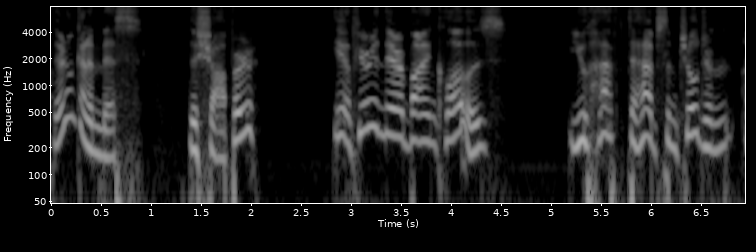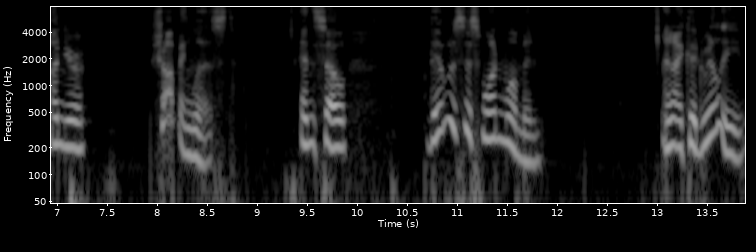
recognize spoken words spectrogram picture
they're not going to miss the shopper. Know, if you're in there buying clothes, you have to have some children on your shopping list. And so there was this one woman, and I could really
